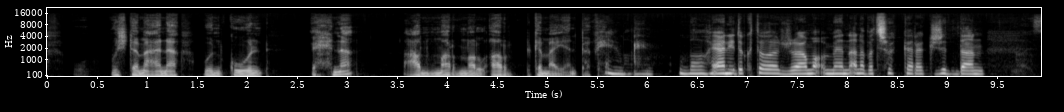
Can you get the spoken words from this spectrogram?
مجتمعنا ونكون إحنا عمرنا الأرض كما ينبغي. الله يعني دكتور مؤمن أنا بتشكرك جدا.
